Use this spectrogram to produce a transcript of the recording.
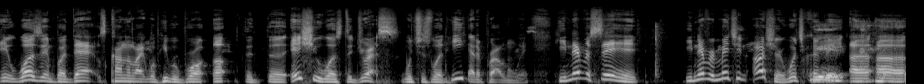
it wasn't, but that's kind of like what people brought up. The the issue was the dress, which is what he had a problem with. He never said he never mentioned Usher, which could be a, a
